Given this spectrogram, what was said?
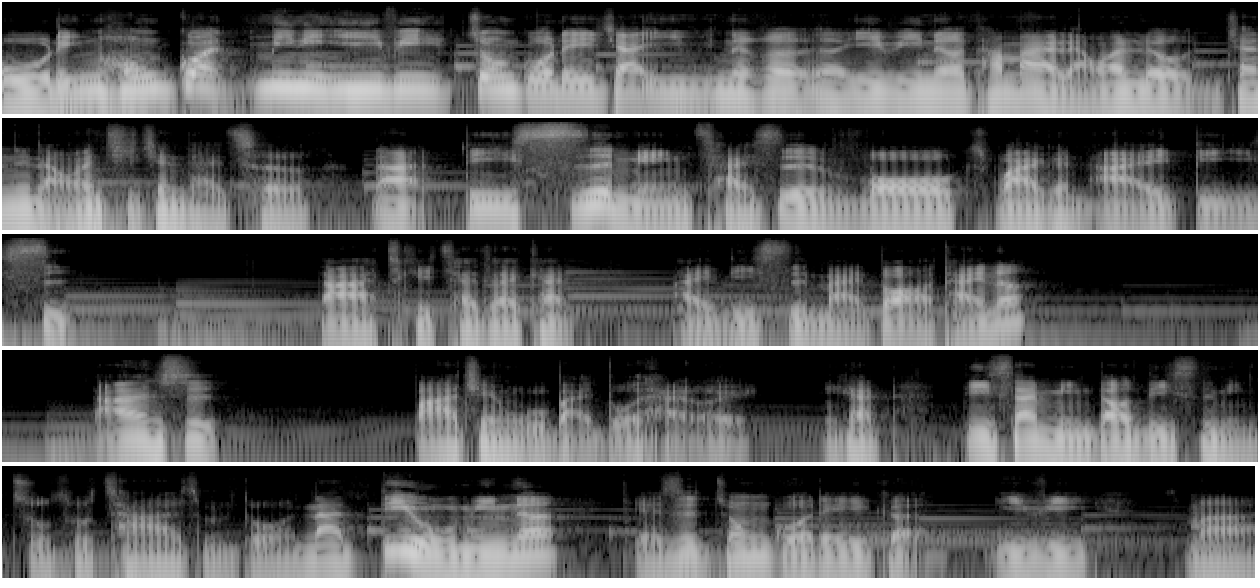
五菱宏冠 mini EV，中国的一家 EV 那个 EV 呢，它卖了两万六，将近两万七千台车。那第四名才是 Volkswagen ID.4，大家可以猜猜看，ID.4 卖多少台呢？答案是八千五百多台而已。你看第三名到第四名足足差了这么多。那第五名呢，也是中国的一个 EV，什么？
